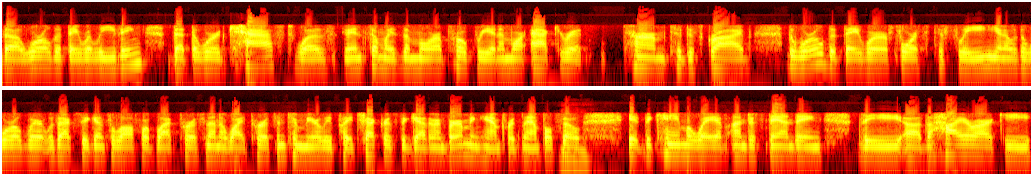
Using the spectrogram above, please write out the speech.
the world that they were leaving, that the word caste was in some ways the more appropriate and more accurate accurate term to describe the world that they were forced to flee. You know, a world where it was actually against the law for a black person and a white person to merely play checkers together in Birmingham, for example. So mm-hmm. it became a way of understanding the uh, the hierarchy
